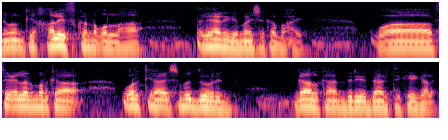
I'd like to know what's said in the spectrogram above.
nimankii khaliif ka noqon lahaa talyaaniga meesha ka baxay. Waa ficlan marka warkii ha isma doorin gaalkaan diriya daarta kii galay.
